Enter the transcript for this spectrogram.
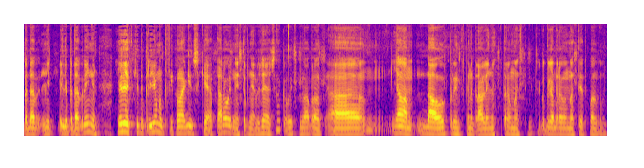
подо, не, или подозрением, или есть какие-то приемы психологические, осторожные, чтобы не обижать человека высказать вопрос. А, я вам дал, в принципе, направление, которое вы можете, которое вы можете использовать.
